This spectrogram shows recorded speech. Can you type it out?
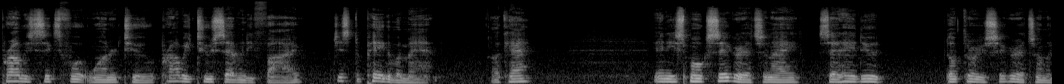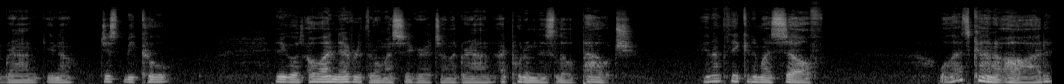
probably six foot one or two, probably 275, just a pig of a man, okay? And he smoked cigarettes, and I said, hey, dude, don't throw your cigarettes on the ground, you know, just be cool. And he goes, oh, I never throw my cigarettes on the ground. I put them in this little pouch. And I'm thinking to myself, well, that's kind of odd.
